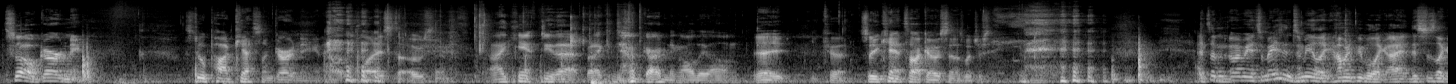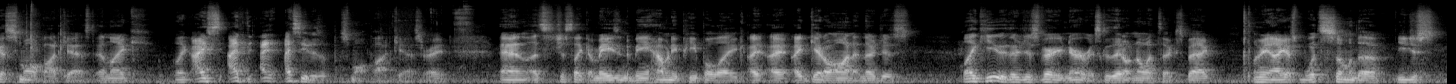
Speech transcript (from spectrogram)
So, gardening. Let's do a podcast on gardening and how it applies to OSINT. I can't do that, but I can talk gardening all day long. Yeah, you, you could. So you can't talk OSINT, is what you're saying. it's. A, I mean, it's amazing to me, like how many people like I. This is like a small podcast, and like like I I I, I see it as a small podcast, right? And it's just like amazing to me how many people like I, I, I get on and they're just like you, they're just very nervous because they don't know what to expect. I mean, I guess what's some of the you just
